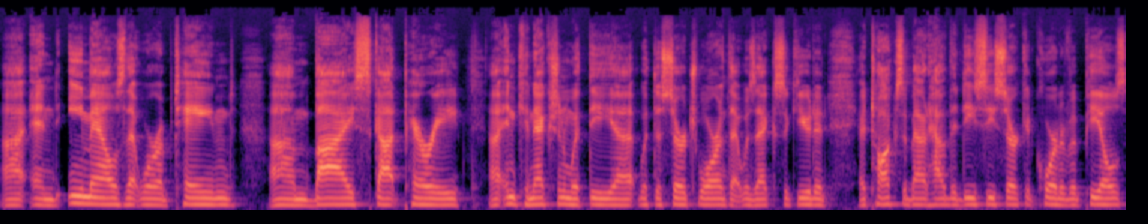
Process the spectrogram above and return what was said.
uh, and emails that were obtained um, by Scott Perry uh, in connection with the uh, with the search warrant that was executed. It talks about how the D.C. Circuit Court of Appeals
